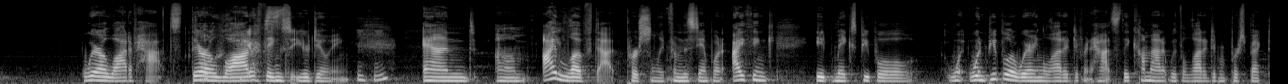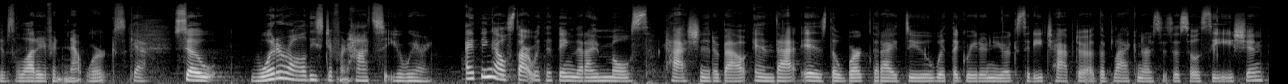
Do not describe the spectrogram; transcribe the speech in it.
wear a lot of hats. There are oh, a lot yes. of things that you're doing. Mm-hmm. And um, I love that personally from the standpoint. I think it makes people, when, when, people are wearing a lot of different hats, they come at it with a lot of different perspectives, a lot of different networks. Yeah. So, what are all these different hats that you're wearing? I think I'll start with the thing that I'm most passionate about, and that is the work that I do with the Greater New York City chapter of the Black Nurses Association.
